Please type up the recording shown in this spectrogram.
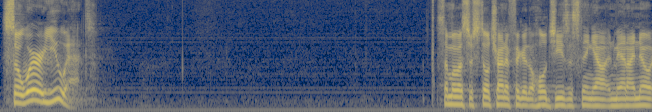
So, where are you at? Some of us are still trying to figure the whole Jesus thing out, and man, I know,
